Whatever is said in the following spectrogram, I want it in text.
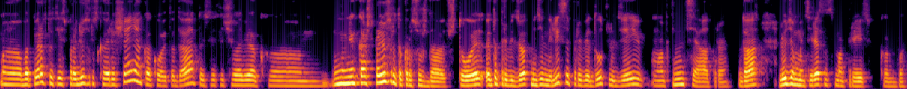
э, во-первых, тут есть продюсерское решение какое-то, да, то есть если человек, э, ну, мне кажется, продюсеры так рассуждают, что э- это приведет, медийные лица приведут людей в кинотеатры, да, людям интересно смотреть, как бы,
